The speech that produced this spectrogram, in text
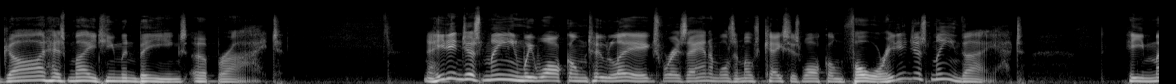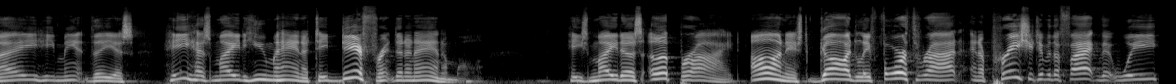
God has made human beings upright. Now, he didn't just mean we walk on two legs, whereas animals in most cases walk on four. He didn't just mean that. He may, he meant this. He has made humanity different than an animal. He's made us upright, honest, godly, forthright, and appreciative of the fact that we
